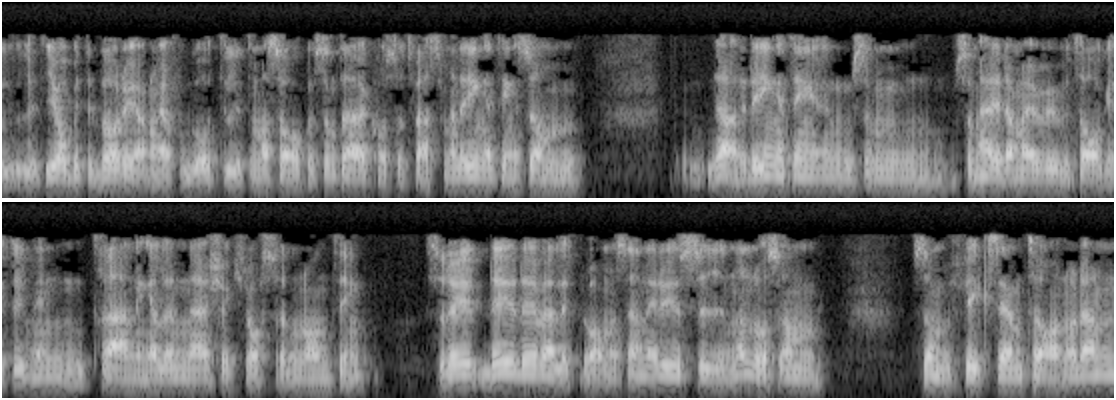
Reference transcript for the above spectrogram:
lite jobbigt i början och jag får gå till lite massage och sånt där kors och tvärs. Men det är ingenting som, ja, det är ingenting som, som hejdar mig överhuvudtaget i min träning eller när jag kör cross eller någonting. Så det, det, det är väldigt bra. Men sen är det ju synen då som, som fick sig en törn och den,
